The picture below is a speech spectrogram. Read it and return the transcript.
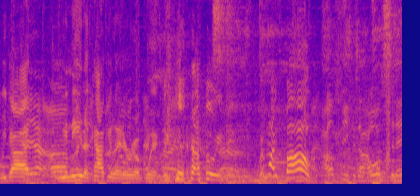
We got. Yeah, yeah, we um, need I a calculator real quick. Where's my phone? I'll see, because I was today.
